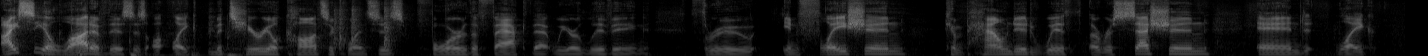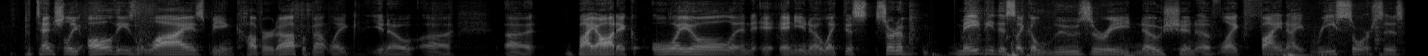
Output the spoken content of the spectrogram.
I see a lot of this as uh, like material consequences for the fact that we are living through inflation compounded with a recession and like potentially all these lies being covered up about like you know uh, uh, biotic oil and and you know like this sort of maybe this like illusory notion of like finite resources.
